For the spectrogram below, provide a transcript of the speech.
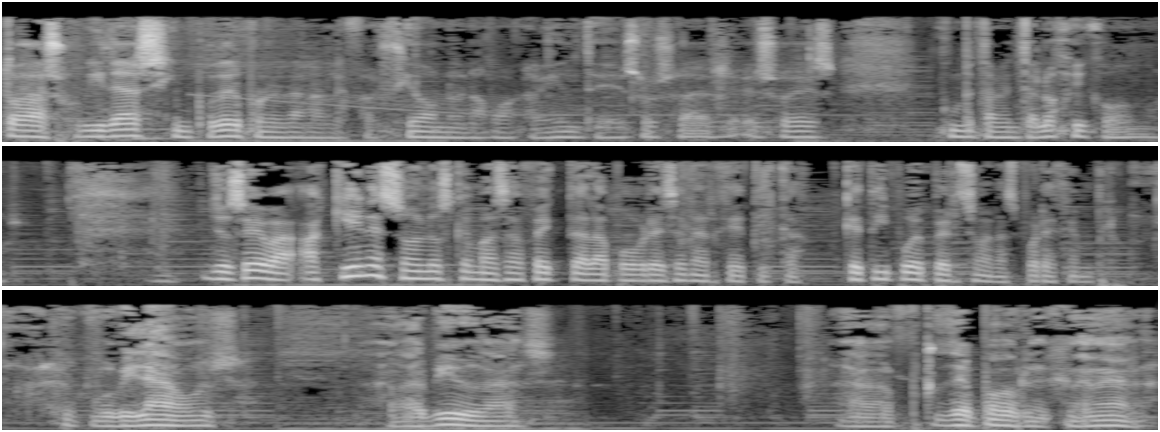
toda su vida sin poder poner la calefacción o el agua caliente. Eso, eso es completamente lógico. Joseba, ¿a quiénes son los que más afecta la pobreza energética? ¿Qué tipo de personas, por ejemplo? A los jubilados, a las viudas, a los de pobres en general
